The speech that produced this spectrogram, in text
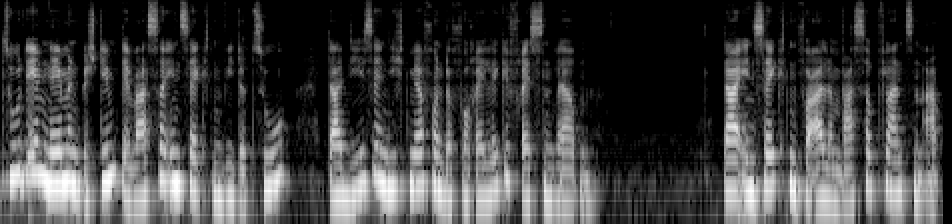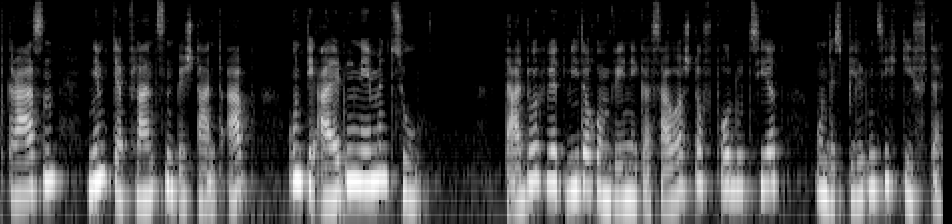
Zudem nehmen bestimmte Wasserinsekten wieder zu, da diese nicht mehr von der Forelle gefressen werden. Da Insekten vor allem Wasserpflanzen abgrasen, nimmt der Pflanzenbestand ab und die Algen nehmen zu. Dadurch wird wiederum weniger Sauerstoff produziert und es bilden sich Gifte.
